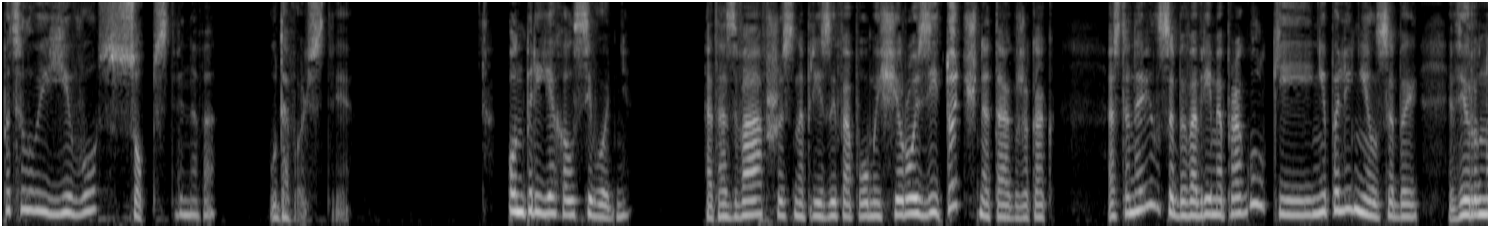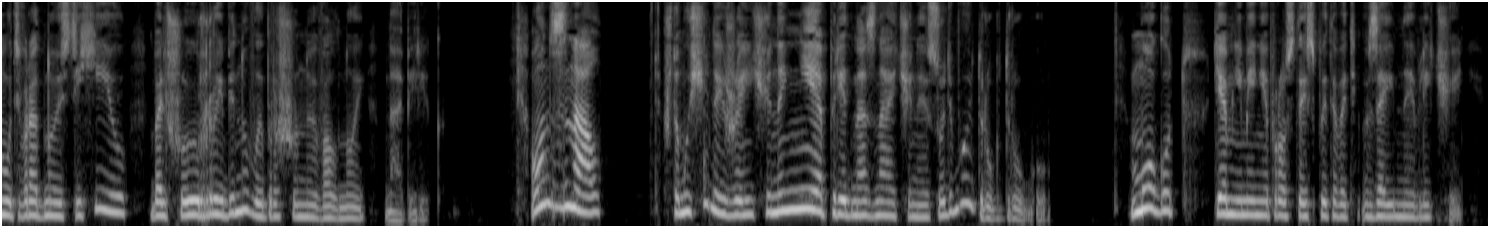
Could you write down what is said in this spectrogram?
Поцелуя его собственного удовольствия. Он приехал сегодня, отозвавшись на призыв о помощи Рози точно так же, как остановился бы во время прогулки и не поленился бы вернуть в родную стихию большую рыбину, выброшенную волной на берег. Он знал, что мужчина и женщина, не предназначенные судьбой друг другу, могут, тем не менее, просто испытывать взаимное влечение.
